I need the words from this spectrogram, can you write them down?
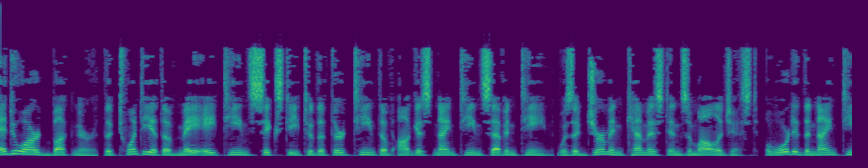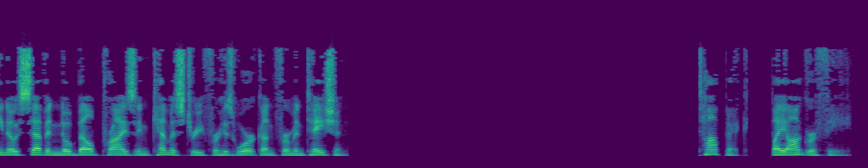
Eduard Buchner, the 20th of May 1860 to the 13th of August 1917, was a German chemist and zymologist, awarded the 1907 Nobel Prize in Chemistry for his work on fermentation. Topic: Biography.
